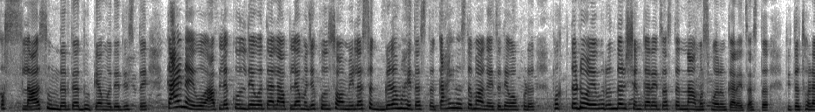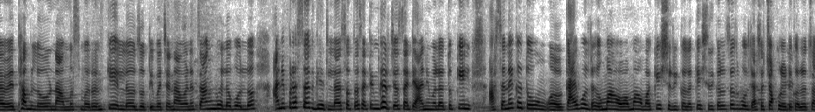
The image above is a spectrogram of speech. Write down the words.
कसला सुंदर त्या धुक्यामध्ये दिसतंय. काय नाही व आपल्या कुलदेवताला आपल्या म्हणजे कुलस्वामीला सगळं माहीत असतं. काही नसतं मागायचं देवापुढं फक्त डोळे भरून दर्शन करायचं असतं नामस्मरण करायचं असतं. तिथं थोडा वेळ थांबलो नामस्मरण केलं ज्योतिबाच्या नावानं चांग भलं बोललो आणि प्रसाद घेतला स्वतःसाठी आणि घरच्यासाठी. आणि मला तो के असं नाही का तो काय बोलतात मावा मावा केशरी कलर केशरी कलरचाच बोलते असं चॉकलेटी कलरचा.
